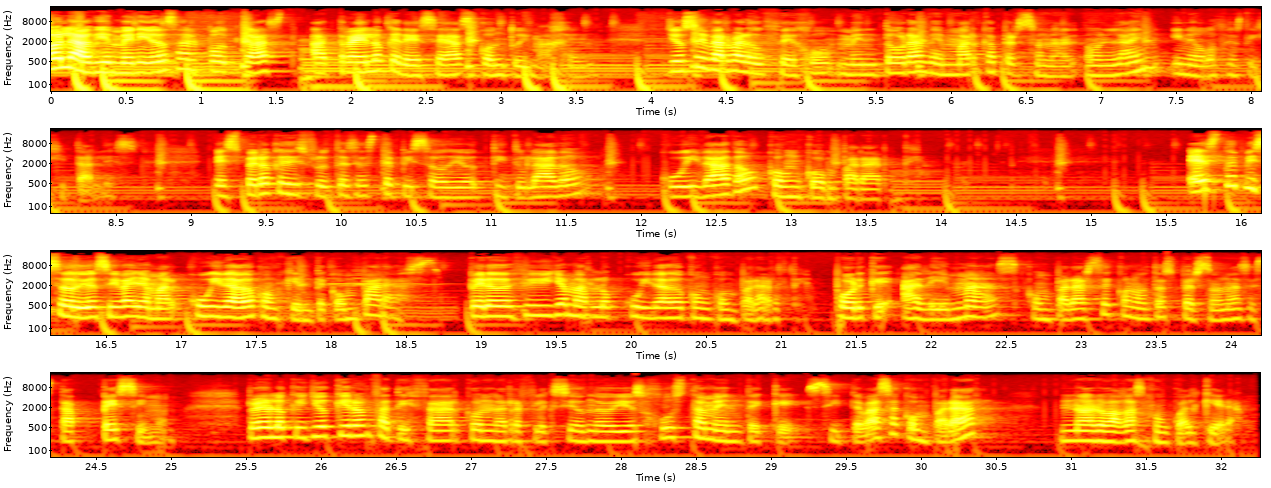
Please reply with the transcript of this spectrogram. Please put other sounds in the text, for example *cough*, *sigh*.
Hola, bienvenidos al podcast Atrae lo que deseas con tu imagen. Yo soy Bárbara Ucejo, mentora de marca personal online y negocios digitales. Espero que disfrutes este episodio titulado Cuidado con compararte. Este episodio se iba a llamar Cuidado con quien te comparas, pero decidí llamarlo Cuidado con compararte, porque además compararse con otras personas está pésimo. Pero lo que yo quiero enfatizar con la reflexión de hoy es justamente que si te vas a comparar, no lo hagas con cualquiera.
